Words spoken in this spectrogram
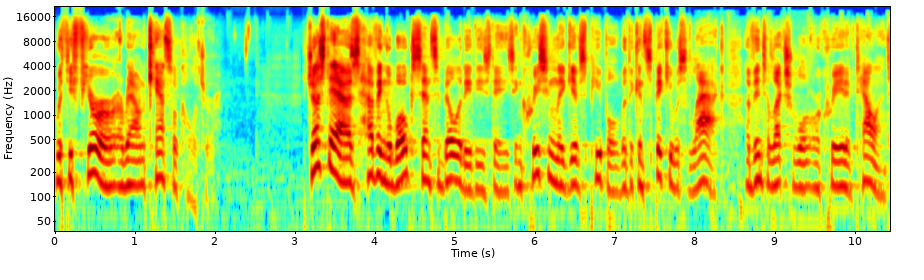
with the furor around cancel culture. Just as having a woke sensibility these days increasingly gives people with a conspicuous lack of intellectual or creative talent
